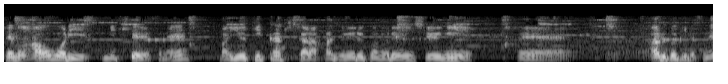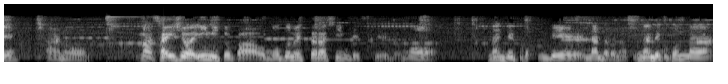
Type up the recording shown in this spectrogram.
でも青森に来てですね、まあ、雪かきから始めるこの練習に、えー、ある時ですね、あの、まあ、最初は意味とかを求めてたらしいんですけれども、なんでこ、で、なんだろうな、なんでこんな、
